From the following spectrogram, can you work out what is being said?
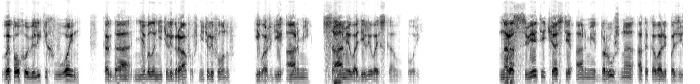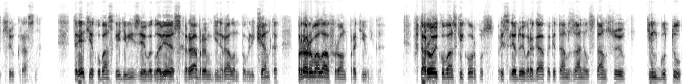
в эпоху великих войн, когда не было ни телеграфов, ни телефонов, и вожди армий сами водили войска в бой. На рассвете части армии дружно атаковали позицию красных. Третья кубанская дивизия во главе с храбрым генералом Павличенко прорвала фронт противника. Второй кубанский корпус, преследуя врага по пятам, занял станцию Кингуту.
